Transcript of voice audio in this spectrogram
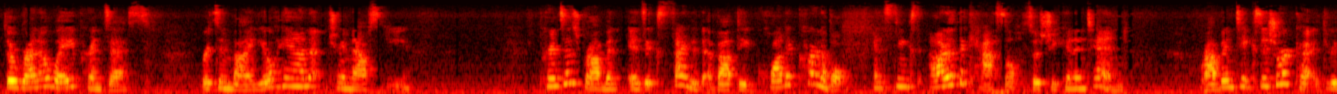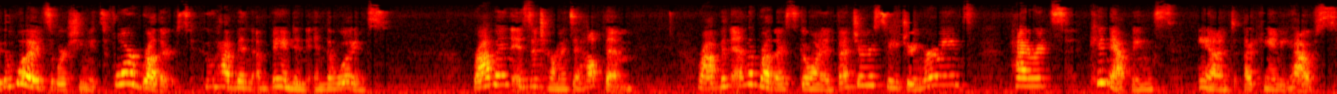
The Runaway Princess, written by Johan Troïanowski. Princess Robin is excited about the aquatic carnival and sneaks out of the castle so she can attend. Robin takes a shortcut through the woods where she meets four brothers who have been abandoned in the woods. Robin is determined to help them. Robin and the brothers go on adventures featuring mermaids, pirates, kidnappings, and a candy house.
